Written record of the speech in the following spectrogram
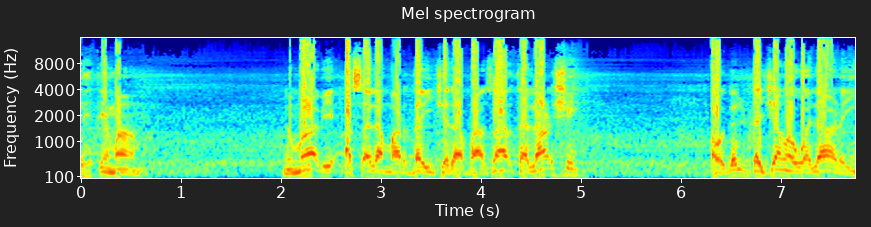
اهتمام نو ما وی اصل مردای چې دا بازار ته لاړ شي او دلته جمع ولاړی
